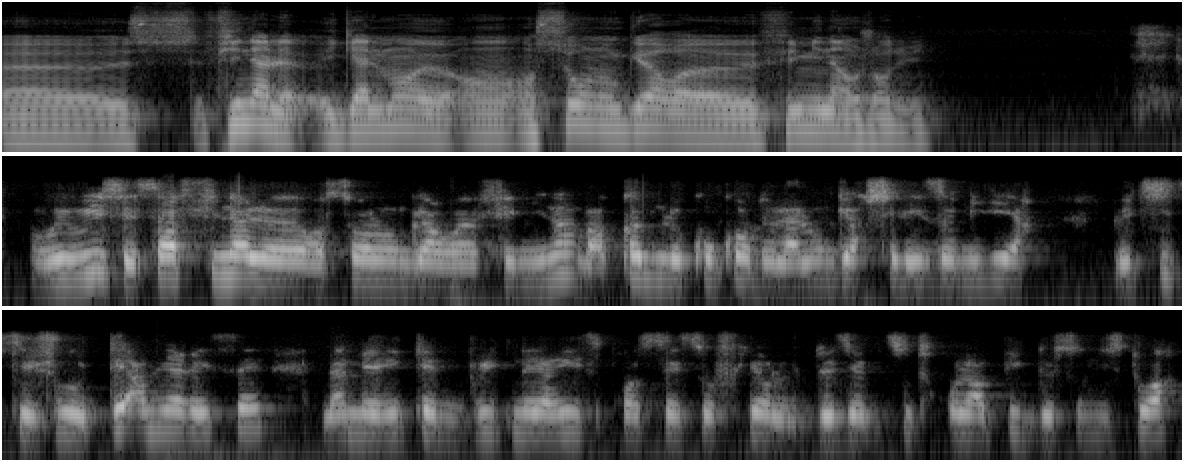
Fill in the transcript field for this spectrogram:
Euh, finale également euh, en, en, saut en longueur féminin aujourd'hui. Oui, oui, c'est ça. Finale euh, en saut en longueur féminin. Bah, comme le concours de la longueur chez les hommes hier, le titre s'est joué au dernier essai. L'américaine Britney Reese pensait s'offrir le deuxième titre olympique de son histoire,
